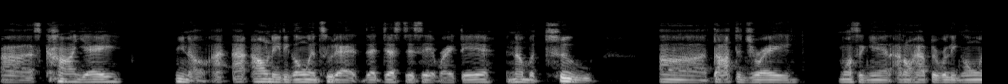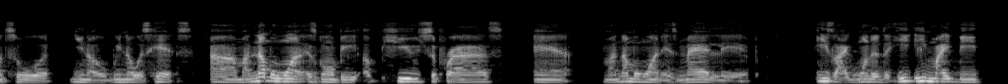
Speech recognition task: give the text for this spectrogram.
uh, is Kanye. You know, I, I don't need to go into that. That that's just it right there. Number two, uh, Dr. Dre once again, I don't have to really go into it. You know, we know his hits. Uh, my number one is going to be a huge surprise, and my number one is Madlib. He's like one of the he he might be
